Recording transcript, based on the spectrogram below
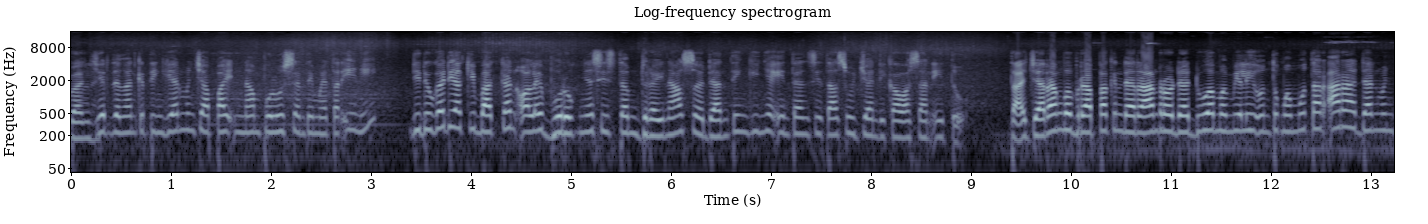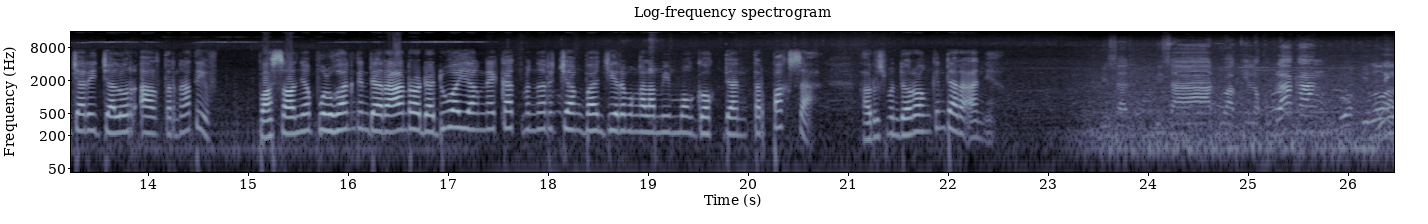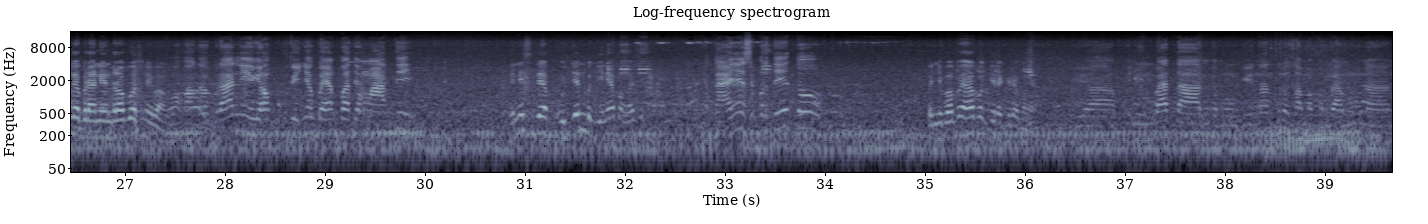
Banjir dengan ketinggian mencapai 60 cm ini diduga diakibatkan oleh buruknya sistem drainase dan tingginya intensitas hujan di kawasan itu. Tak jarang beberapa kendaraan roda dua memilih untuk memutar arah dan mencari jalur alternatif. Pasalnya puluhan kendaraan roda dua yang nekat menerjang banjir mengalami mogok dan terpaksa harus mendorong kendaraannya bisa bisa dua kilo ke belakang. Dua kilo. Ini nggak beraniin robos nih bang? Wah kagak berani, ya buktinya banyak banget yang mati. Ini setiap hujan begini apa nggak sih? Ya kayaknya seperti itu. Penyebabnya apa kira-kira bang? Ya penyumbatan kemungkinan terus sama pembangunan.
